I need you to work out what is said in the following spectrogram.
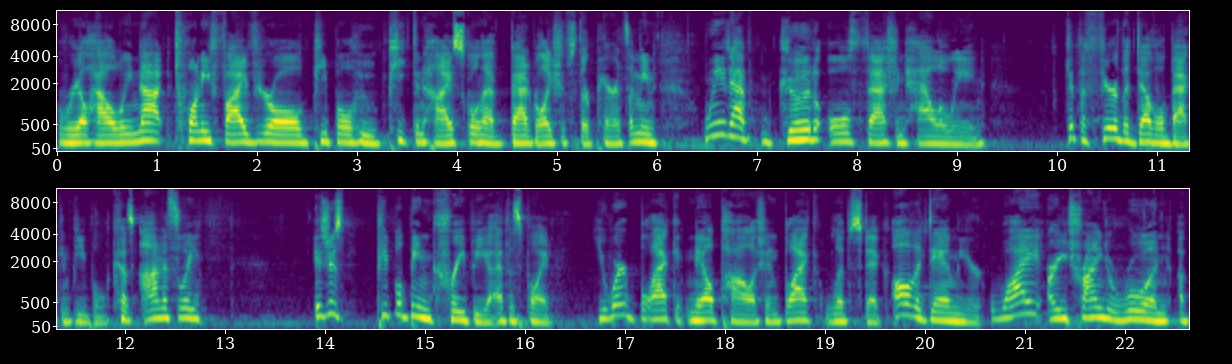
real Halloween, not 25 year old people who peaked in high school and have bad relationships with their parents. I mean, we need to have good old fashioned Halloween. Get the fear of the devil back in people. Because honestly, it's just people being creepy at this point. You wear black nail polish and black lipstick all the damn year. Why are you trying to ruin a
